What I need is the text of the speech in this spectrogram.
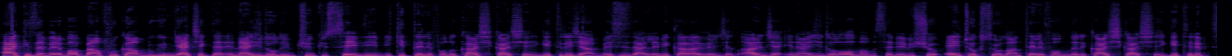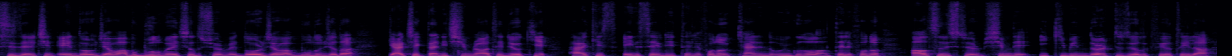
Herkese merhaba ben Furkan. Bugün gerçekten enerji doluyum çünkü sevdiğim iki telefonu karşı karşıya getireceğim ve sizlerle bir karar vereceğiz. Ayrıca enerji dolu olmamın sebebi şu. En çok sorulan telefonları karşı karşıya getirip sizler için en doğru cevabı bulmaya çalışıyorum ve doğru cevabı bulunca da gerçekten içim rahat ediyor ki herkes en sevdiği telefonu, kendine uygun olan telefonu alsın istiyorum. Şimdi 2400 liralık fiyatıyla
